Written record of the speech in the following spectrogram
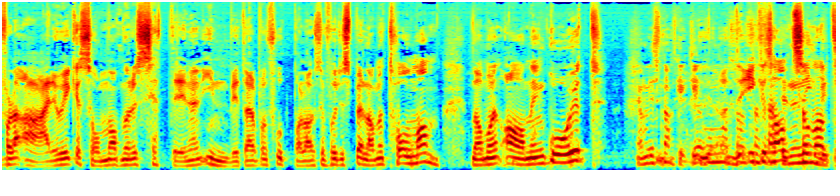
For det er jo ikke sånn at når du setter inn en innbytter på et fotballag, så får du spille med tolv mann. Da må en annen gå ut. Ja, vi snakker ikke om å ikke sant? Sånn at,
